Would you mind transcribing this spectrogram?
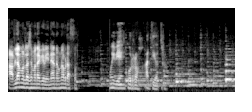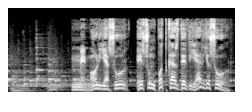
Hablamos la semana que viene, Ana. Un abrazo. Muy bien, Curro. A ti otro. Memoria Sur es un podcast de Diario Sur.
